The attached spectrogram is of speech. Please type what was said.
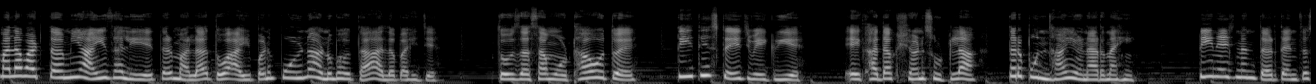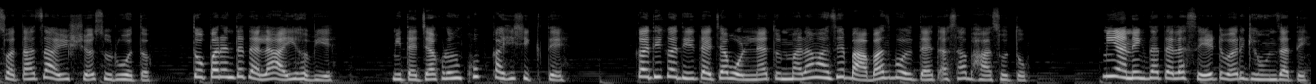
मला वाटतं मी आई झाली आहे तर मला तो आई पण पूर्ण अनुभवता आलं पाहिजे. तो जसा मोठा होतोय ती ती स्टेज वेगळी आहे. एखादा क्षण सुटला तर पुन्हा येणार नाही. टीन एजनंतर त्यांचं स्वतःचं आयुष्य सुरू होतं. तोपर्यंत त्याला आई हवी आहे मी त्याच्याकडून खूप काही शिकते. कधी कधी त्याच्या बोलण्यातून मला माझे बाबाच बोलतायत असा भास होतो. मी अनेकदा त्याला सेटवर घेऊन जाते.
